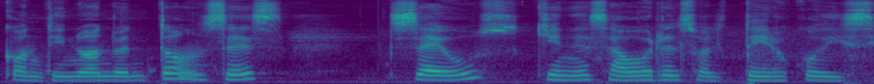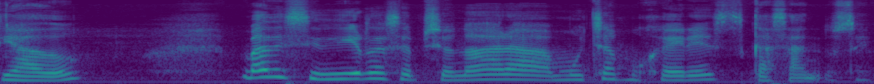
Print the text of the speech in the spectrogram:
Continuando entonces, Zeus, quien es ahora el soltero codiciado, va a decidir decepcionar a muchas mujeres casándose.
